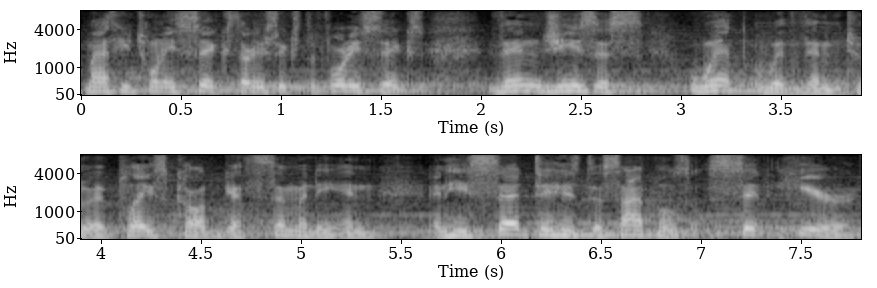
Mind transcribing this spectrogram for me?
Matthew 26, 36 to 46. Then Jesus went with them to a place called Gethsemane, and, and he said to his disciples, Sit here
